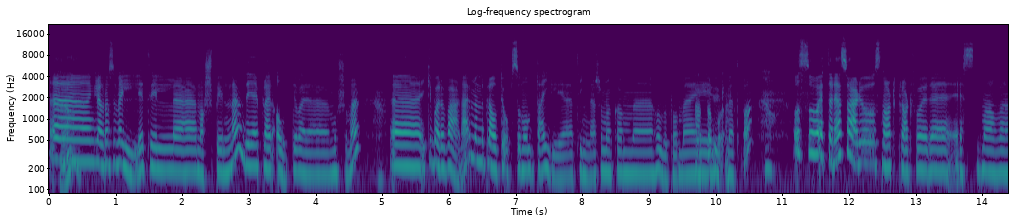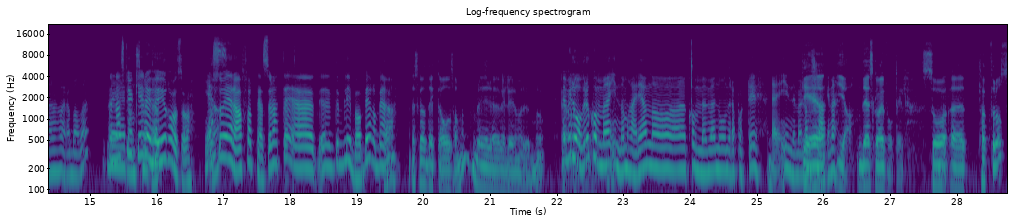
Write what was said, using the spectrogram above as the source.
Ja. gleder oss veldig til eh, nachspielene. De pleier alltid å være morsomme. Eh, ikke bare å være der, men det pleier alltid å oppstå noen deilige ting der som man kan eh, holde på med i Etterpå, uken etterpå. Og så etter det så er det jo snart klart for eh, resten av eh, Haraballet. Neste uke er det. Høyre, altså. Yes. Og så er det Frp. Så dette er, det blir bare bedre og bedre. Ja, jeg skal dekke alle sammen. Det blir eh, veldig moro. Men vi lover å komme innom her igjen og komme med noen rapporter eh, innimellom Det, slagene. ja, det skal vi få til. Så eh, takk for oss.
